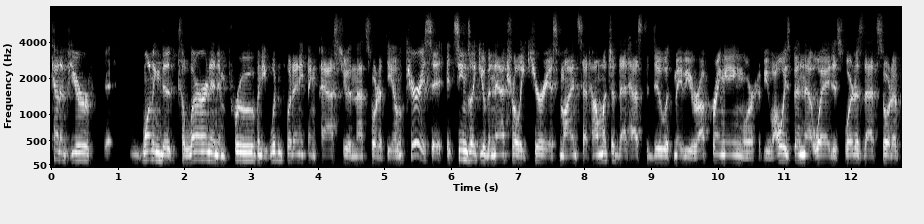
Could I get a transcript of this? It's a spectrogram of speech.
kind of your wanting to, to learn and improve, and he wouldn't put anything past you and that sort of deal. I'm curious. It, it seems like you have a naturally curious mindset. How much of that has to do with maybe your upbringing, or have you always been that way? Just where does that sort of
